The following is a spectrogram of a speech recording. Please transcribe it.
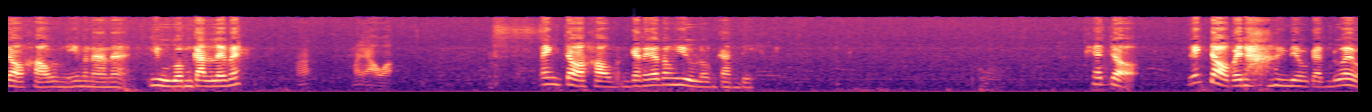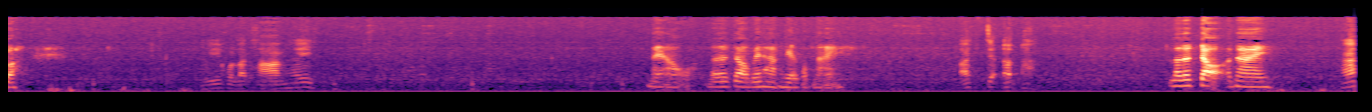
เจาะเขาแบบนี้มานานน่ะอยู่รวมกันเลยไหมฮะไม่เอาอะแม่งเจาะเขาเหมือนกันก็ต้องอยู่รวมกันดิแค่เจาะเรียกเจาะไปทางเดียวกันด้วยวะเฮ้ยคนละทางเฮ้ยไม่เอาเราจะเจาะไปทางเดียวกับนายอาจจะ เราจะเจาะนายฮะ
